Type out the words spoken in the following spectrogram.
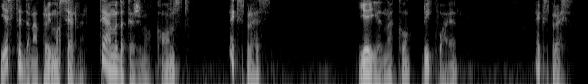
jeste da napravimo server. Te ajmo da kažemo const express je jednako require express.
